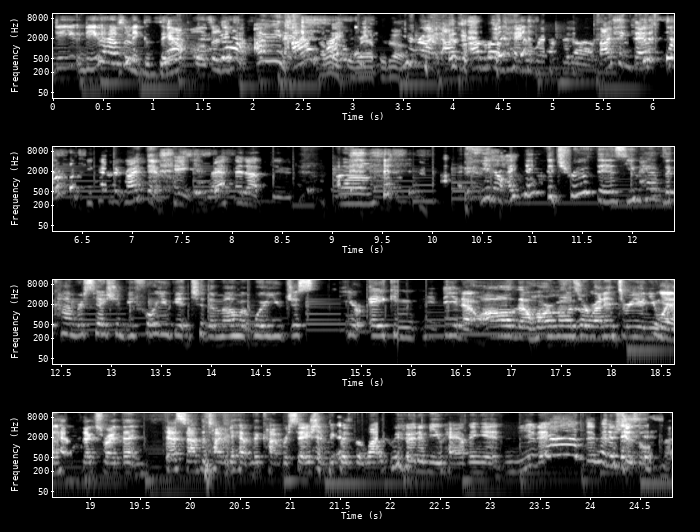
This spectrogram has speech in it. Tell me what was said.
do you do you have some examples? Yeah, yeah. I mean, I, I like I, to wrap it up. You're right. I, I love hey, wrap it up. I think that's perfect. You got it right there. Hey, wrap it up, dude. Um, you know, I think the truth is you have the conversation before you get to the moment where you just you're aching, you know, all the hormones are running through you and you yeah. want to have sex right then. That's not the time to have the conversation because the likelihood of you having it, you know, diminishes a little bit.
